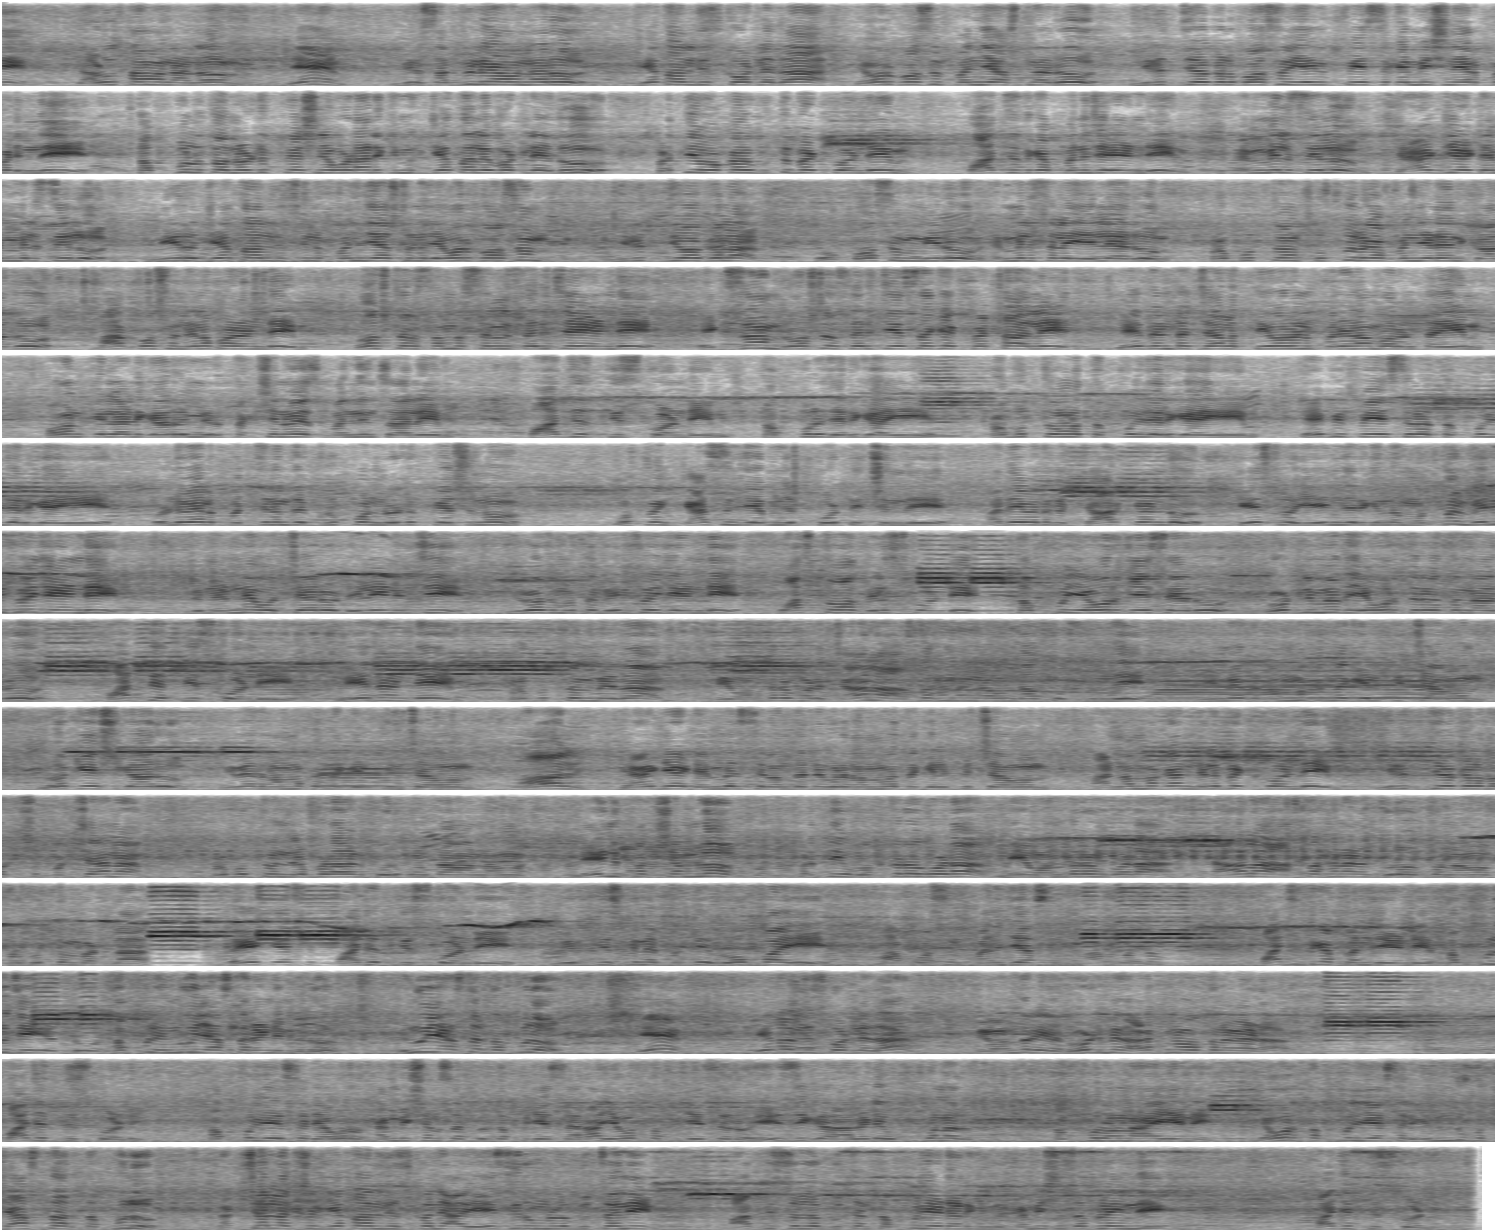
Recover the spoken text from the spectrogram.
అడుగుతా ఉన్నాను. ఏం? మీరు సభ్యులుగా ఉన్నారు. జీతాలు తీసుకోవట్లేదా? ఎవరి కోసం పనిచేస్తున్నారు నిరుద్యోగుల కోసం ఏపీఎస్సీ కమిషన్ ఏర్పడింది. తప్పులతో నోటిఫికేషన్ ఇవ్వడానికి మీకు జీతాలు ఇవ్వట్లేదు. ప్రతి ఒక్కరు గుర్తుపెట్టుకోండి. బాధ్యతగా పనిచేయండి. ఎమ్మెల్సీలు గ్రాడ్యుయేట్ ఎమ్మెల్సీలు మీరు జీతాలు తీసుకుని పనిచేస్తున్నది ఎవరి కోసం? నిరుద్యోగుల కోసం మీరు ఎమ్మెల్సీలు వెళ్ళారు. ప్రభుత్వం తుత్తులుగా పనిచేయడానికి కాదు. మా కోసం నిలబడండి. రోస్టర్ సమస్యలను సరిచేయండి. ఎగ్జామ్ రోస్టర్ సరిచేసాకే పెట్టాలి. లేదంటే చాలా తీవ్రమైన పరిణామాలు ఉంటాయి. పవన్ కళ్యాణ్ గారు మీరు తక్షణమే స్పందించాలి. బాధ్యత తీసుకోండి. తప్పులు జరిగాయి. ప్రభుత్వంలో తప్పులు జరిగాయి. ఏపీపీఎస్సీలో తప్పులు జరిగాయి. రెండు వేల పద్దెనిమిది గ్రూప్ వన్ నోటిఫికేషను మొత్తం క్యాన్సిల్ చేయమని చెప్పి కోర్టు ఇచ్చింది. అదేవిధంగా జార్ఖండ్ కేసులో ఏం జరిగిందో మొత్తం వెరిఫై చేయండి. మీరు నిన్నే వచ్చారు ఢిల్లీ నుంచి ఈరోజు మొత్తం వెరిఫై చేయండి. వాస్తవాలు తెలుసుకోండి. తప్పు ఎవరు చేశారు? రోడ్ల మీద ఎవరు తిరుగుతున్నారు? బాధ్యత తీసుకోండి. లేదంటే ప్రభుత్వం మీద మేమందరం కూడా చాలా అసహనంగా ఉండాల్సి వస్తుంది. మీ మీద నమ్మకంగా గెలిపించాము లోకేష్ గారు మీ మీద నమ్మకంగా గెలిపించాము. ఆల్ గ్రాడ్యుయేట్ ఎమ్మెల్సీలందరినీ కూడా నమ్మకంగా గెలిపించాము. ఆ నమ్మకాన్ని నిలబెట్టుకోండి. నిరుద్యోగుల పక్ష పక్షాన ప్రభుత్వం నిలబడాలని కోరుకుంటా ఉన్నాము. లేని పక్షంలో ప్రతి ఒక్కరూ కూడా మేమందరం కూడా చాలా అసహనానికి గురవుతున్నాము ప్రభుత్వం పట్ల. దయచేసి బాధ్యత తీసుకోండి. మీరు తీసుకునే ప్రతి రూపాయి మా కోసం పనిచేస్తుంది మా కోసం బాధ్యతగా పనిచేయండి. తప్పులు చేయొద్దు. తప్పులు ఎందుకు చేస్తారండి మీరు? ఎందుకు చేస్తారు తప్పులు? ఏ జీతాలు తీసుకోవట్లేదా? మేమందరం రోడ్డు మీద అడకనవుతున్నాం ఇక్కడ బాధ్యత తీసుకోండి. తప్పులు చేశారు ఎవరు? కమిషన్ సభ్యులు తప్పు చేశారా? ఎవరు తప్పు చేశారు? ఏసీ గారు ఆల్రెడీ ఒప్పుకున్నారు. తప్పులు ఉన్నాయని. ఎవరు తప్పులు చేశారు? ఎందుకు చేస్తారు తప్పులు? లక్షల లక్షల జీతాలు తీసుకొని ఆ ఏసీ రూమ్లో కూర్చొని ఆఫీసుల్లో కూర్చొని తప్పులు చేయడానికి మీరు కమిషన్ సభ్యులైంది. బాధ్యత తీసుకోండి.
